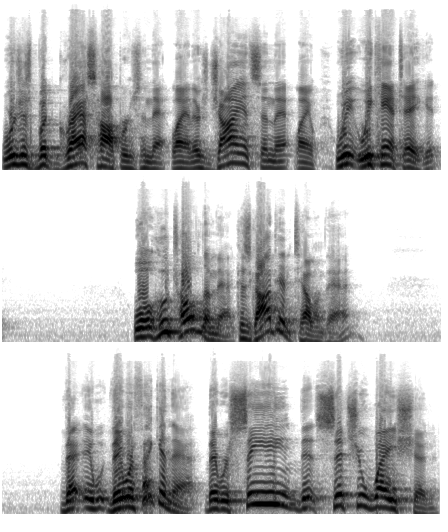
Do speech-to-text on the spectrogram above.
we're just but grasshoppers in that land. There's giants in that land. We, we can't take it. Well, who told them that? Because God didn't tell them that. That it, they were thinking that. They were seeing this situation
